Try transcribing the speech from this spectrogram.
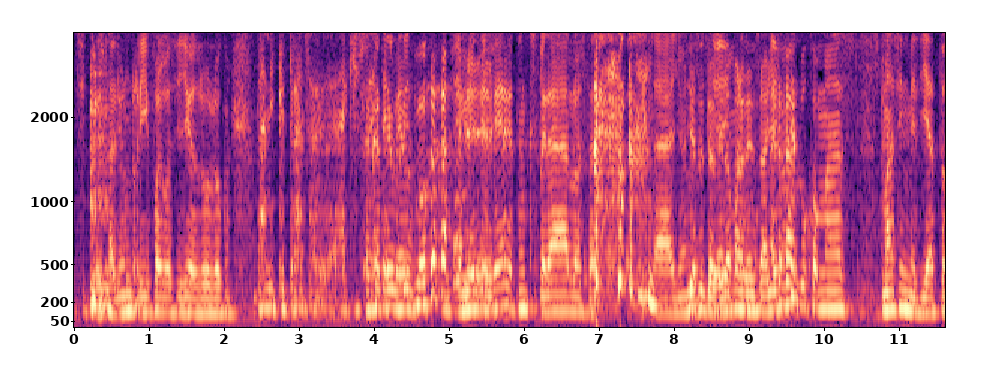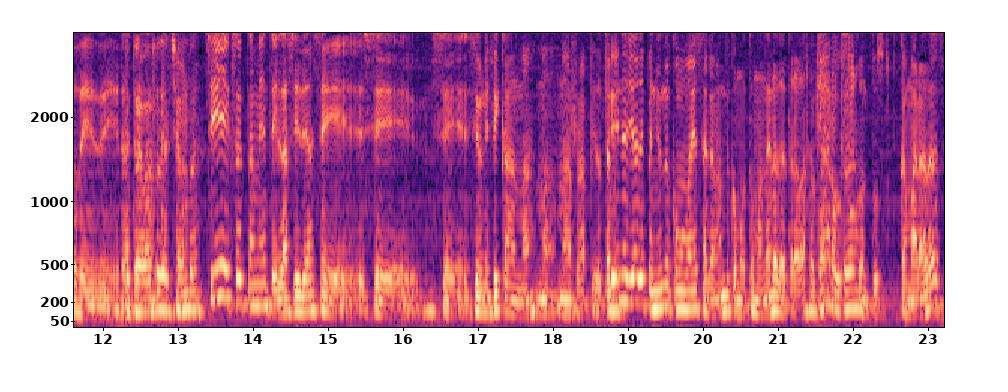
si te salió un riff o algo así, llegas luego loco. Dani, qué tranza, aquí está Sácate este un pedo". ritmo. En vez de verga, tengo que esperarlo hasta, hasta el ensayo. Ya se te olvidó para un- el ensayo. Hay un flujo más, más inmediato de, de, la De trabajo, de chamba. ¿no? Sí, exactamente. y Las ideas se, se, se, se unifican más, más, más rápido. También Sí. es ya dependiendo cómo vayas agarrando como tu manera de trabajar Claro, con, tus, claro. con tus camaradas,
